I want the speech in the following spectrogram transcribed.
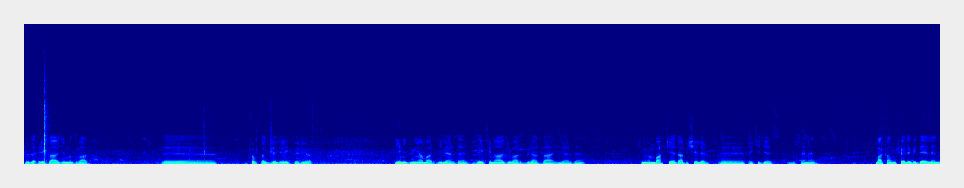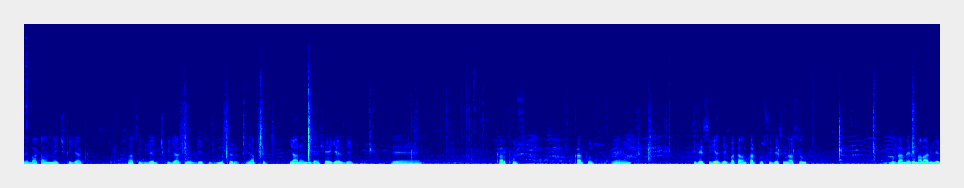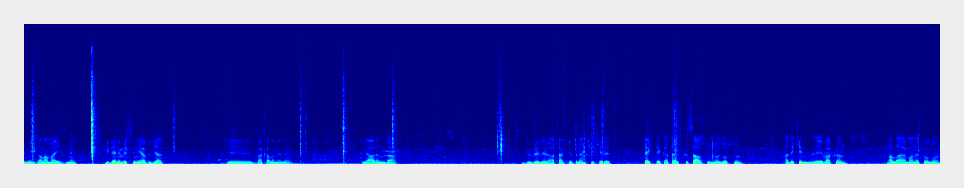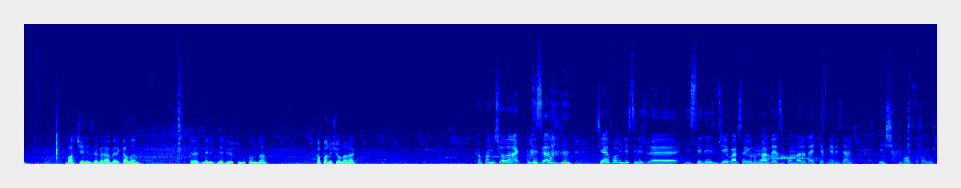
Şurada erik ağacımız var. Ee, çok da güzel erik veriyor. Yeni dünya var ileride. Zeytin ağacı var biraz daha ileride. Şimdi ön bahçeye daha bir şeyler e, ekeceğiz bu sene. Bakalım şöyle bir değerlendirelim. Bakalım ne çıkacak. Nasıl güzel çıkacak mı? Geç, mısır yaptık. Yarın bir de şey gelecek. E, karpuz karpuz e, Fidesi gelecek bakalım karpuz fidesi nasıl buradan verim alabilir miyiz alamayız mı? Bir denemesini yapacağız. Ee, bakalım hele. Yarın da gübreleri atarken falan çekeriz. Tek tek atarız. Kısa olsun, öz olsun. Hadi kendinize iyi bakın. Allah'a emanet olun. Bahçenizle beraber kalın. Evet Melik ne diyorsun bu konuda? Kapanış olarak Kapanış olarak mesela şey yapabilirsiniz. eee, istediğiniz bir şey varsa yorumlarda yazıp onları da ekebiliriz yani. Değişiklik ol- olur.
